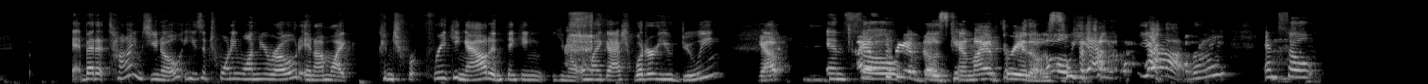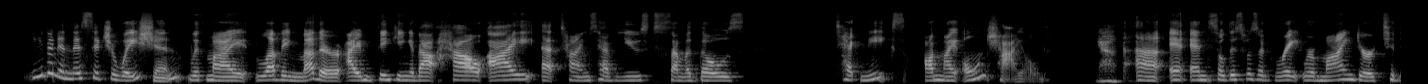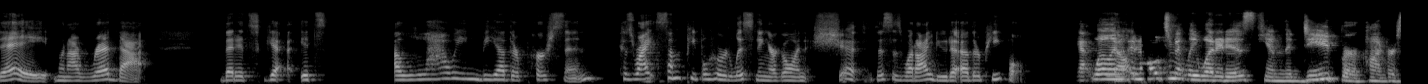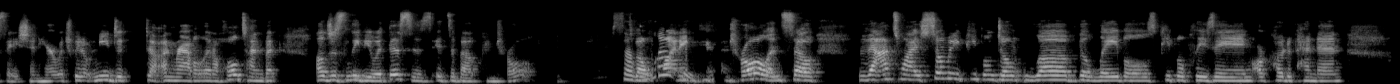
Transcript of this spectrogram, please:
but at times you know he's a 21 year old and i'm like contr- freaking out and thinking, you know, oh my gosh, what are you doing? Yep. And so I have three of those, Kim. I have three of those. Oh, yeah. Yeah. right. And so even in this situation with my loving mother, I'm thinking about how I at times have used some of those techniques on my own child. Yeah. Uh, and, and so this was a great reminder today when I read that, that it's get it's allowing the other person because mm. right some people who are listening are going shit this is what i do to other people yeah well and, and, ultimately what it is kim the deeper conversation here which we don't need to, to unravel it a whole ton but i'll just leave you with this is it's about control. So about wanting to control and so that's why so many people don't love the labels people pleasing or codependent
